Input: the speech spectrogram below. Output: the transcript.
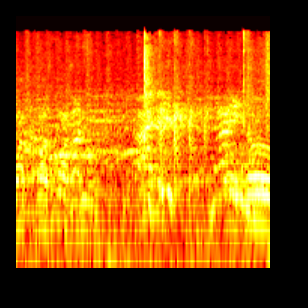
Pass, pass, pass.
